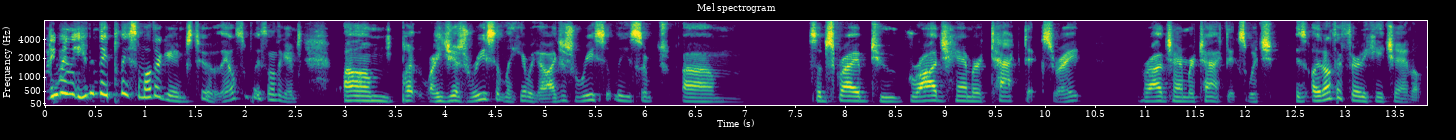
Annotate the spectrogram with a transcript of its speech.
but even even they play some other games too. They also play some other games. Um, but I just recently, here we go. I just recently sub, um, subscribed to Garage Hammer Tactics, right? Garage Hammer Tactics, which is another 30k channel,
